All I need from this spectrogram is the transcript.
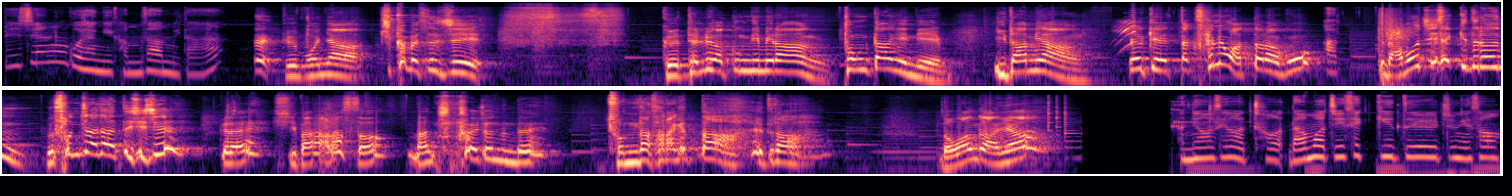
삐진 고양이 감사합니다. 그 뭐냐 축하 메시지 그 델류가 꿍님이랑 통깡이님 이담양 이렇게 딱 세 명 왔더라고 아. 그 나머지 새끼들은 그 손질하자는 뜻이지? 그래 씨발 알았어 난 축하해줬는데 존나 사랑했다 얘들아 너무한 거 아니야? 안녕하세요. 저 나머지 새끼들 중에서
